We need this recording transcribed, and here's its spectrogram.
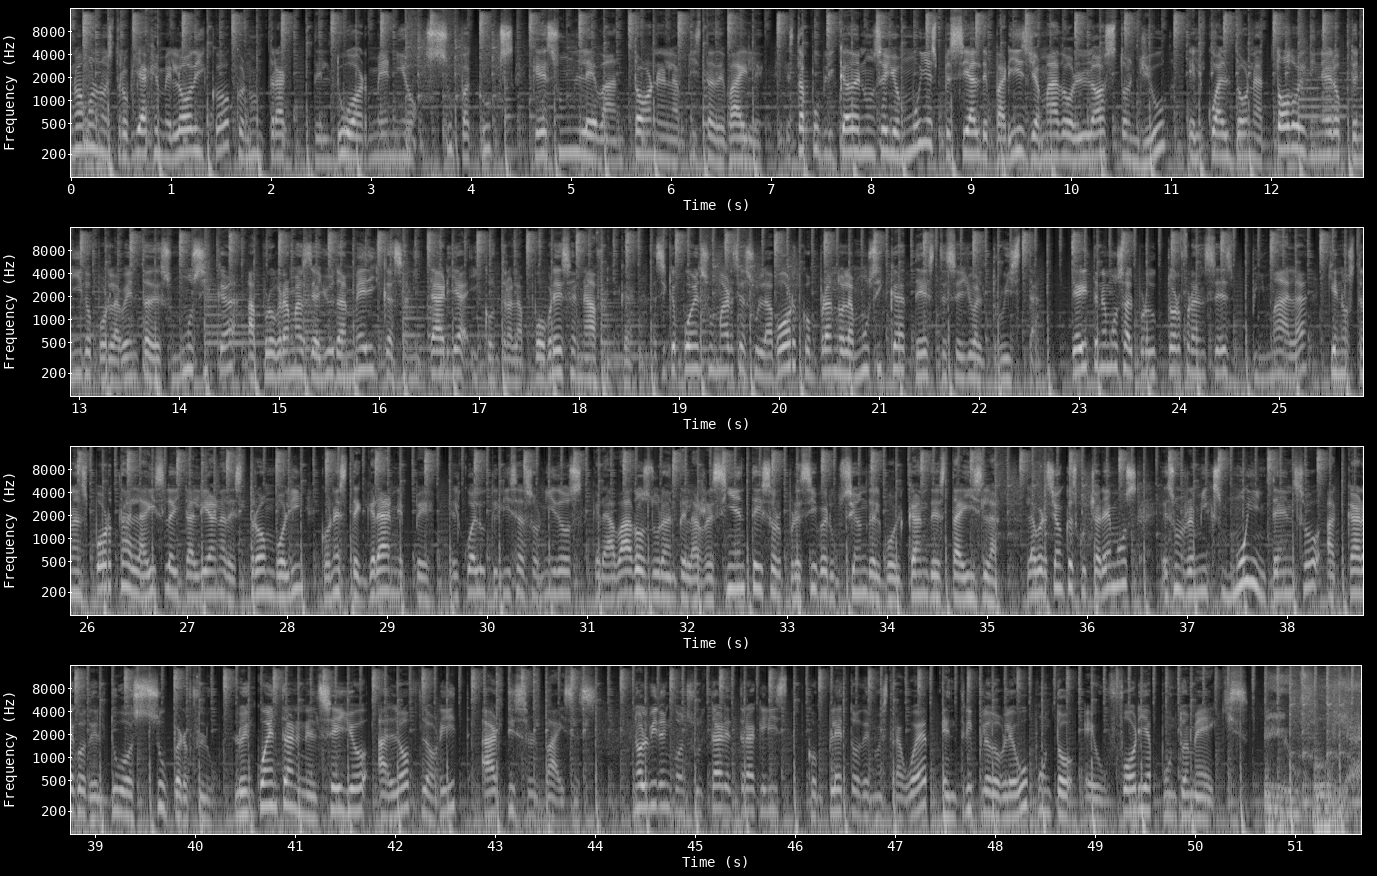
Continuamos nuestro viaje melódico con un track del dúo armenio Supa Cooks, que es un levantón en la pista de baile. Está publicado en un sello muy especial de París llamado Lost on You, el cual dona todo el dinero obtenido por la venta de su música a programas de ayuda médica, sanitaria y contra la pobreza en África. Así que pueden sumarse a su labor comprando la música de este sello altruista. De ahí tenemos al productor francés Bimala, quien nos transporta a la isla italiana de Stromboli con este gran EP, el cual utiliza sonidos grabados durante la reciente y sorpresiva erupción del volcán de esta isla. La versión que escucharemos es un remix muy intenso a cargo del dúo Superflu. Lo encuentran en el sello A Love Florid Artist Services. No olviden consultar el tracklist completo de nuestra web en www.euforia.mx. Euforia.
